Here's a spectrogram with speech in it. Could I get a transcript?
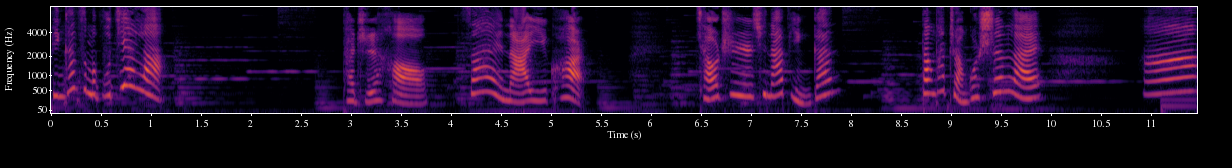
饼干怎么不见了？他只好再拿一块。乔治去拿饼干，当他转过身来，啊，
